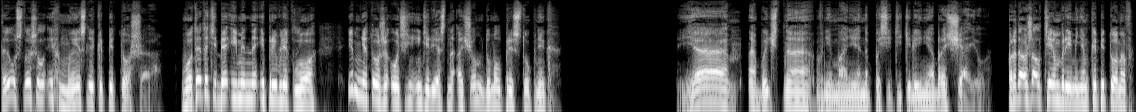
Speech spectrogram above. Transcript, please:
Ты услышал их мысли, Капитоша. Вот это тебя именно и привлекло, и мне тоже очень интересно, о чем думал преступник. Я обычно внимания на посетителей не обращаю, — продолжал тем временем Капитонов.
